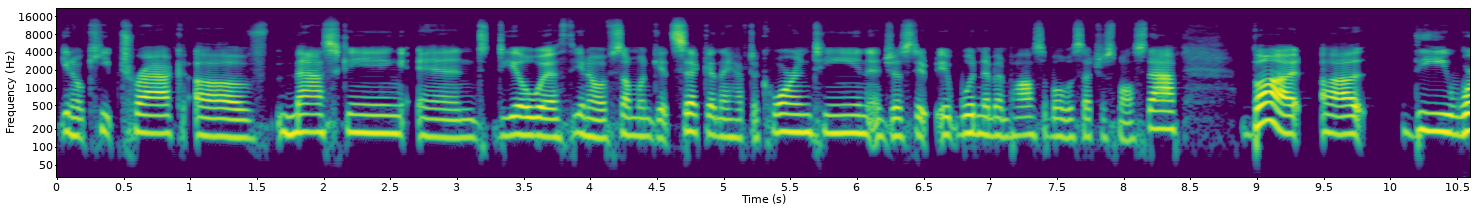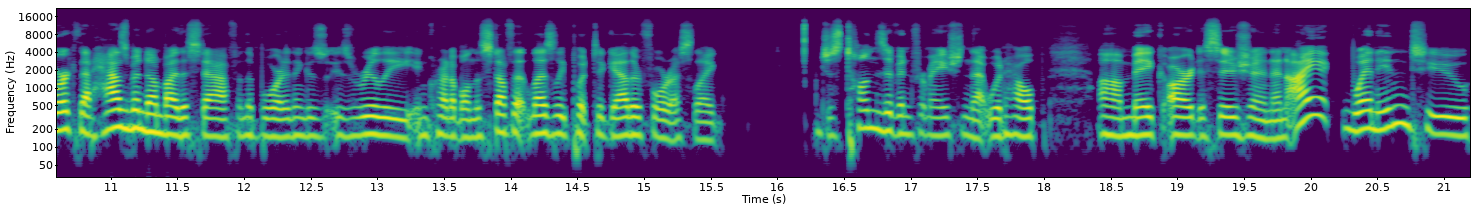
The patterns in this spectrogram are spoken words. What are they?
you know, keep track of masking and deal with, you know, if someone gets sick and they have to quarantine. It just, it, it wouldn't have been possible with such a small staff. But, uh, the work that has been done by the staff and the board, I think, is, is really incredible. And the stuff that Leslie put together for us, like just tons of information that would help um, make our decision. And I went into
